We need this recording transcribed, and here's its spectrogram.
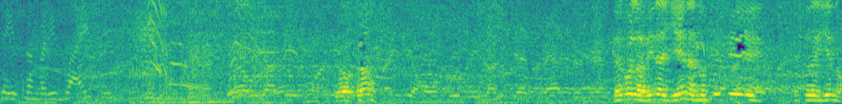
save somebody's life. Veo acá. Tengo la vida llena, no sé qué. Eso de lleno.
